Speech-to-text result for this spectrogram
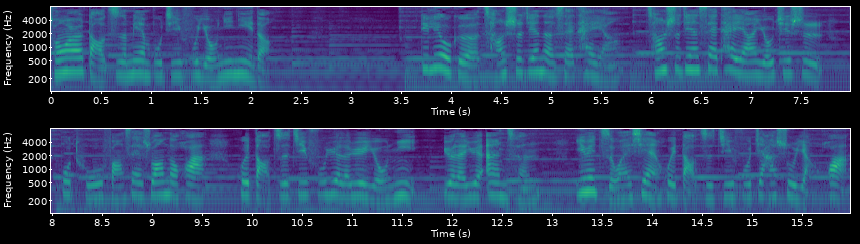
从而导致面部肌肤油腻腻的。第六个，长时间的晒太阳，长时间晒太阳，尤其是。不涂防晒霜的话，会导致肌肤越来越油腻、越来越暗沉，因为紫外线会导致肌肤加速氧化，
